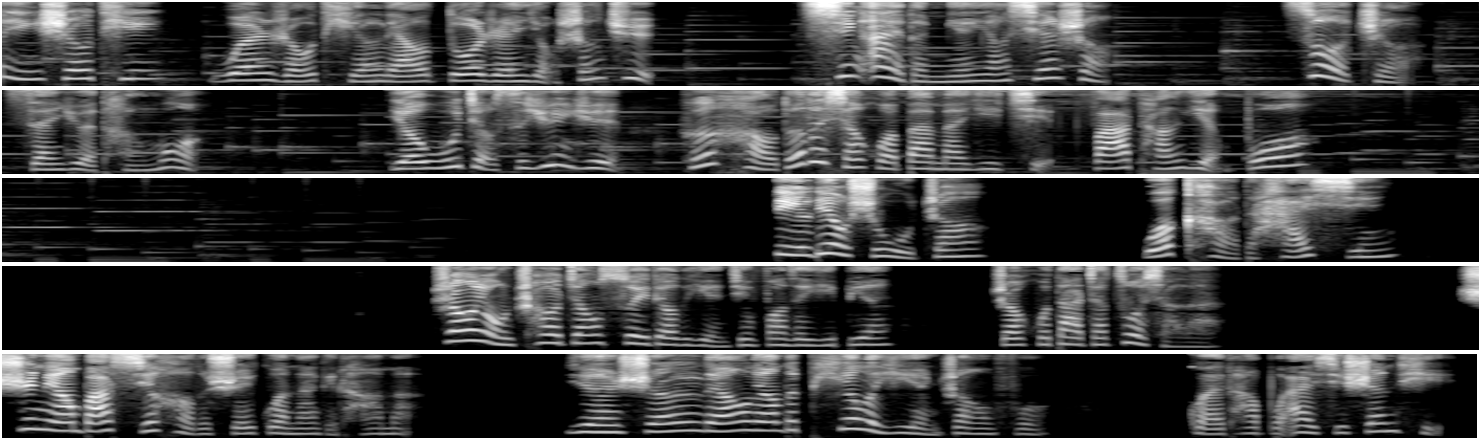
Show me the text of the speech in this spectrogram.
欢迎收听温柔甜聊多人有声剧《亲爱的绵羊先生》，作者三月唐末，由五九四韵韵和好多的小伙伴们一起发糖演播。第六十五章，我考的还行。张永超将碎掉的眼镜放在一边，招呼大家坐下来。师娘把洗好的水果拿给他们，眼神凉凉的瞥了一眼丈夫，怪他不爱惜身体。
